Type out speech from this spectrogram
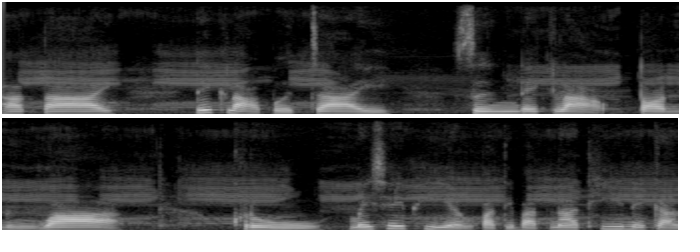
ภาคใต้ ได้กล่าวเปิดใจ ซึ่งได้กล่าวตอนหนึ่งว่า ครูไม่ใช่เพียงปฏิบัติหน้าที่ในการ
